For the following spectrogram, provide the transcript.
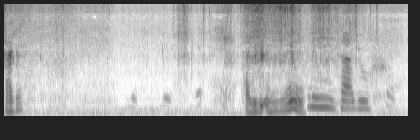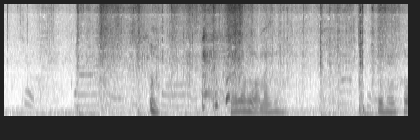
ถ่ายด้วยถ่ายวิดีโอนี่ค่ะอยู่นี่เราหัวมันนี่ไงหัว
